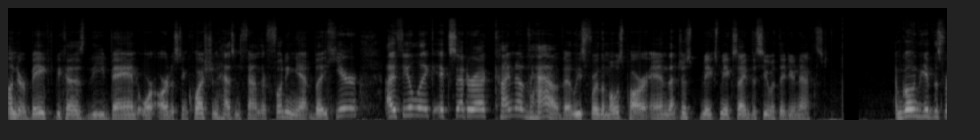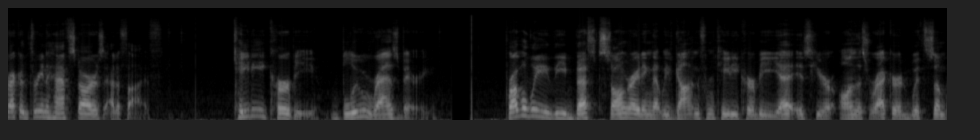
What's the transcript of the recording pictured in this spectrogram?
underbaked because the band or artist in question hasn't found their footing yet. But here, I feel like Ekcetera kind of have, at least for the most part, and that just makes me excited to see what they do next. I'm going to give this record three and a half stars out of five. Katy Kirby, Blue Raspberry. Probably the best songwriting that we've gotten from Katy Kirby yet is here on this record with some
